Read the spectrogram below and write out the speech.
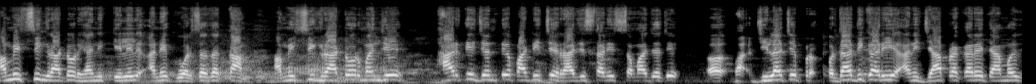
अमित सिंग राठोर यांनी केलेले अनेक वर्षाचं काम. अमित सिंग राठोर म्हणजे भारतीय जनता पार्टीचे राजस्थानी समाजाचे जिल्ह्याचे पदाधिकारी आणि ज्या प्रकारे त्यामध्ये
